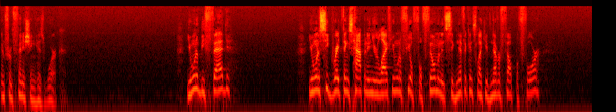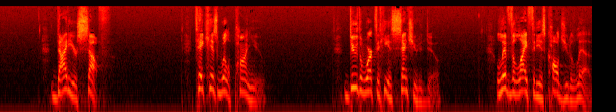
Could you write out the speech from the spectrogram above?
and from finishing his work. You want to be fed? You want to see great things happen in your life? You want to feel fulfillment and significance like you've never felt before? Die to yourself. Take his will upon you. Do the work that he has sent you to do. Live the life that he has called you to live,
